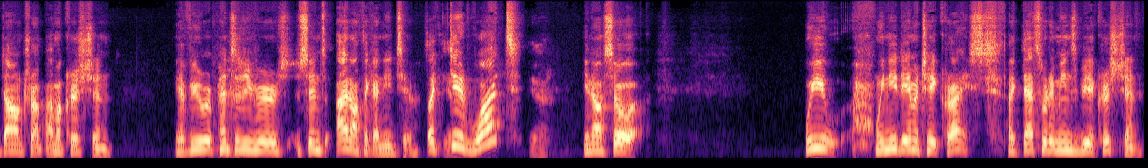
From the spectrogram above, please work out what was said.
Donald Trump. I'm a Christian. Have you repented of your sins? I don't think I need to. It's like, Yeah. dude, what? Yeah. You know, so we we need to imitate Christ. Like that's what it means to be a Christian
